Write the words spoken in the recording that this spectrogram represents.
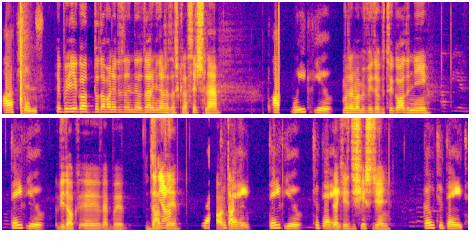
Options. jakby jego dodawanie do ter- do terminarza też klasyczne. Week view. Może mamy widok tygodni, Day view. widok y, jakby Dnia? daty, O, tak. Day view. Today. jaki jest dzisiejszy dzień. Go to date.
